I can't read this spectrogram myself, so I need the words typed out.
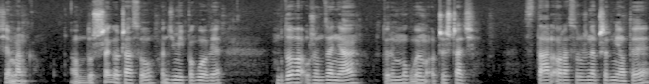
Siemanko. Od dłuższego czasu chodzi mi po głowie budowa urządzenia, którym mógłbym oczyszczać stal oraz różne przedmioty e,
